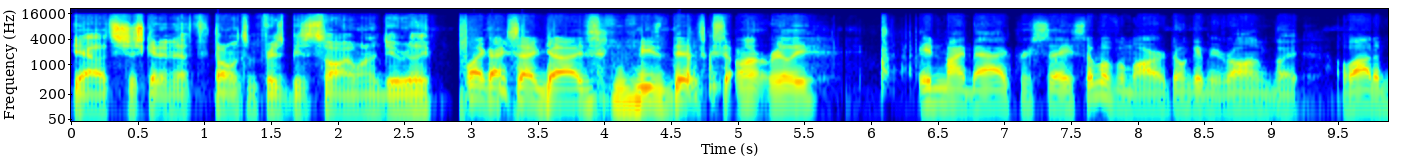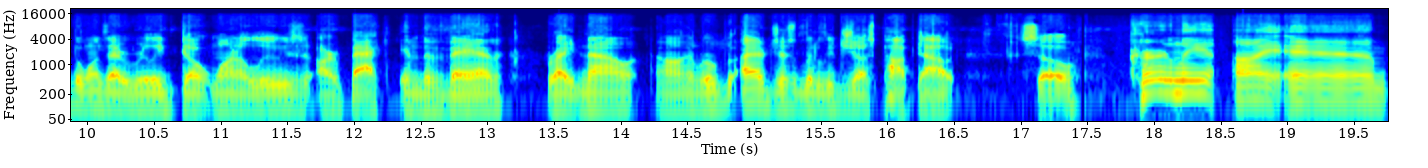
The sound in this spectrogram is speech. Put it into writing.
yeah, let's just get into throwing some frisbees. That's all I want to do, really. Like I said, guys, these discs aren't really in my bag per se. Some of them are, don't get me wrong, but a lot of the ones I really don't want to lose are back in the van right now. Uh, and I have just literally just popped out. So currently I am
